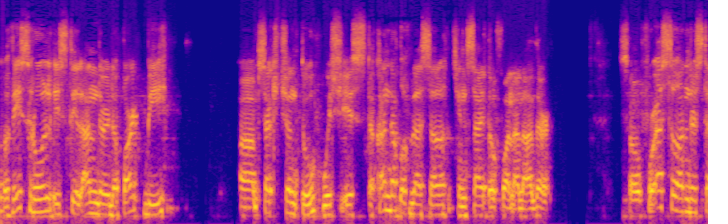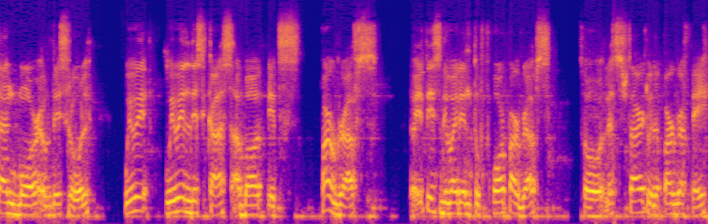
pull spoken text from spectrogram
So this rule is still under the Part B, um, Section 2, which is the conduct of vessel in sight of one another. So for us to understand more of this rule, we will, we will discuss about its paragraphs. It is divided into four paragraphs. So let's start with the paragraph A.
